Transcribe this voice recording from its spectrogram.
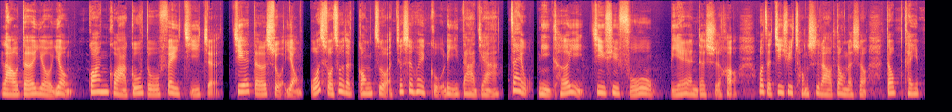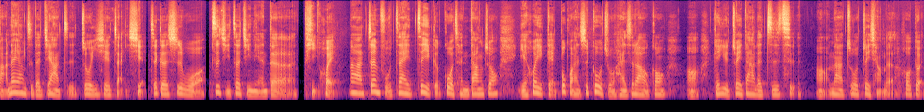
老得有用。鳏寡孤独废疾者皆得所用。我所做的工作就是会鼓励大家，在你可以继续服务别人的时候，或者继续从事劳动的时候，都可以把那样子的价值做一些展现。这个是我自己这几年的体会。那政府在这个过程当中，也会给不管是雇主还是劳工哦，给予最大的支持哦，那做最强的后盾。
